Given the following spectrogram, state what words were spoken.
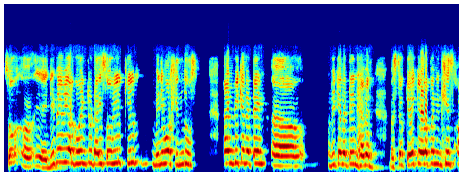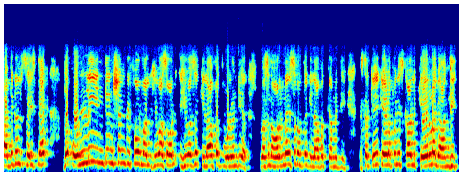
So anyway, we are going to die, so we'll kill many more Hindus, and we can attain we can attain heaven. Mr. K. K. Kelappan in his article says that the only intention before he was all, he was a Khilafat volunteer, he was an organizer of the Khilafat committee. Mr. K. K. Kelappan is called Kerala Gandhi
